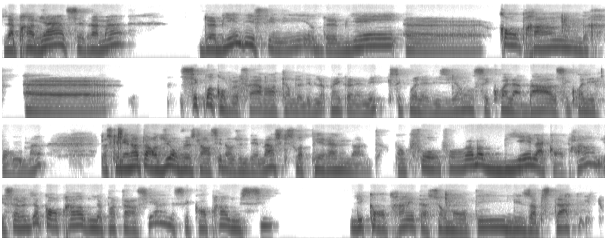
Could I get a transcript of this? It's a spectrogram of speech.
La première, c'est vraiment de bien définir, de bien euh, comprendre euh, c'est quoi qu'on veut faire en termes de développement économique, c'est quoi la vision, c'est quoi la base, c'est quoi les fondements. Parce que bien entendu, on veut se lancer dans une démarche qui soit pérenne dans le temps. Donc, il faut, faut, vraiment bien la comprendre. Et ça veut dire comprendre le potentiel, mais c'est comprendre aussi les contraintes à surmonter, les obstacles et tout.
